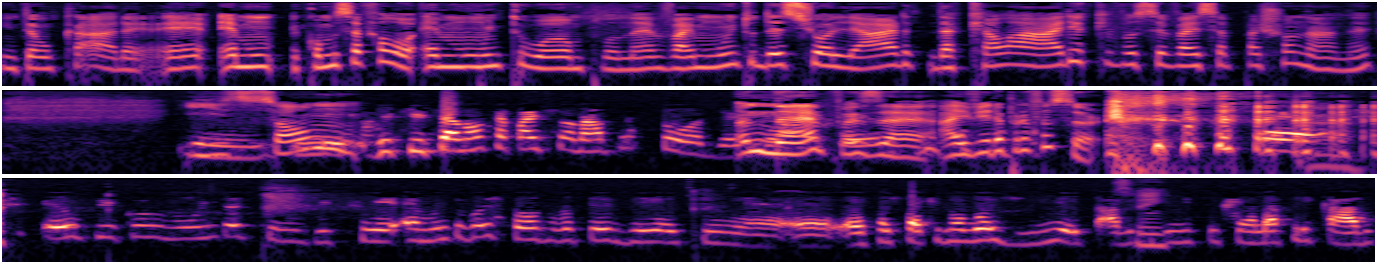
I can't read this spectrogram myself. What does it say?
Então, cara, é, é, é, como você falou, é muito amplo, né? Vai muito desse olhar daquela área que você vai se apaixonar, né? E Sim, só um. E difícil é não se apaixonar por todas. Né? Pois é. Aí vira professor. É, fico muito assim, porque é muito gostoso você ver assim, é, é, essas tecnologias, sabe? Tudo isso sendo aplicado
